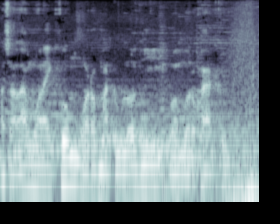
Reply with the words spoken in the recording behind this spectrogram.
Assalamualaikum warahmatullahi wabarakatuh.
